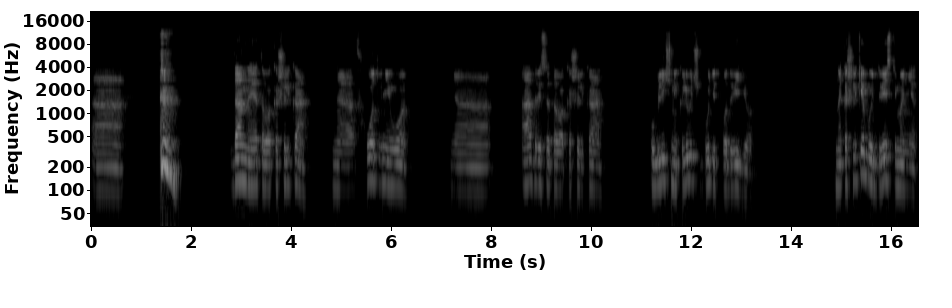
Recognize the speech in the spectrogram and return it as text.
А, данные этого кошелька, а, вход в него, а, адрес этого кошелька, публичный ключ будет под видео. На кошельке будет 200 монет.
